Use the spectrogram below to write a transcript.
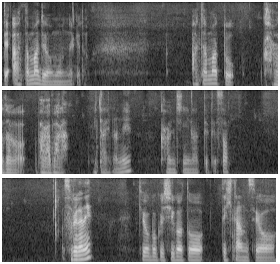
て頭では思うんだけど頭と体がバラバラみたいなね感じになっててさ。それがね今日僕仕事できたんですよ。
